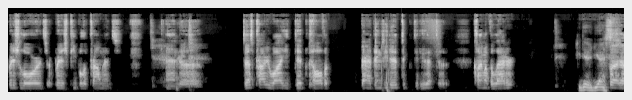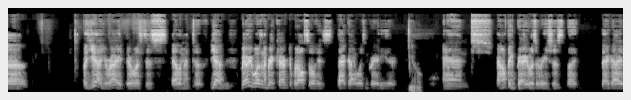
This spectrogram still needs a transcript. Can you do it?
British lords or British people of prominence. And uh, so that's probably why he did all the bad things he did to, to do that to climb up the ladder. He did, yes. But uh, but yeah, you're right. There was this element of yeah, Barry wasn't a great character, but also his that guy wasn't great either. No. And I don't think Barry was a racist, but that guy,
